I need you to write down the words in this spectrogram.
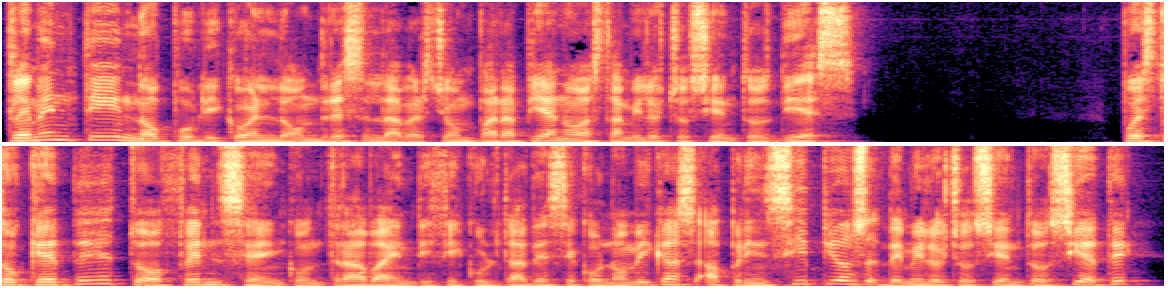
Clementi no publicó en Londres la versión para piano hasta 1810. Puesto que Beethoven se encontraba en dificultades económicas a principios de 1807,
